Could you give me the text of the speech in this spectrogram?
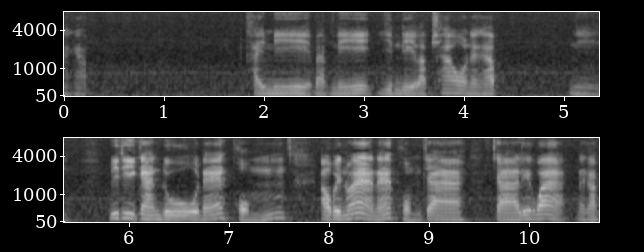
นะครับ ใครมีแบบนี้ยินดีรับเช่านะครับ นี่วิธีการดูนะผมเอาเป็นว่านะผมจะจะเรียกว่านะครับ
